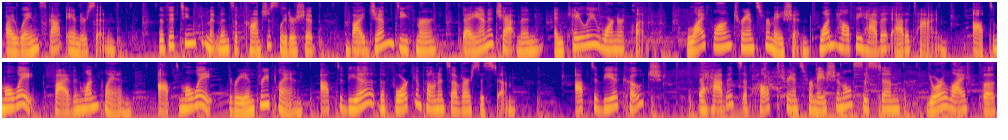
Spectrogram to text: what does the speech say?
by Wayne Scott Anderson, The 15 Commitments of Conscious Leadership by Jim Dethmer, Diana Chapman, and Kaley Warner Klemp. Lifelong Transformation, One Healthy Habit at a Time. Optimal Weight, 5 in 1 Plan. Optimal Weight, 3 in 3 Plan. Optavia, the four components of our system. Optavia Coach, The Habits of Health Transformational System, Your Life book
